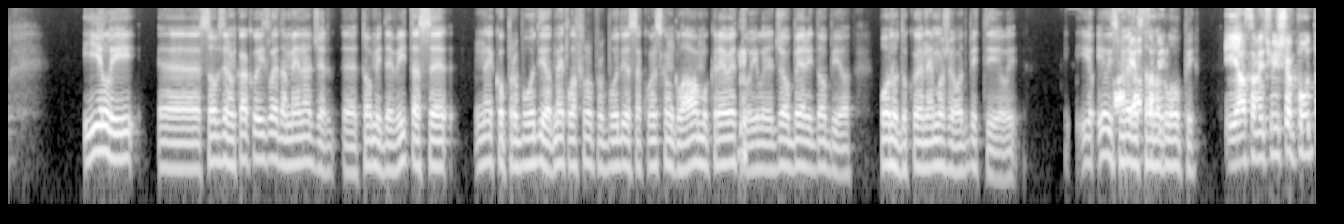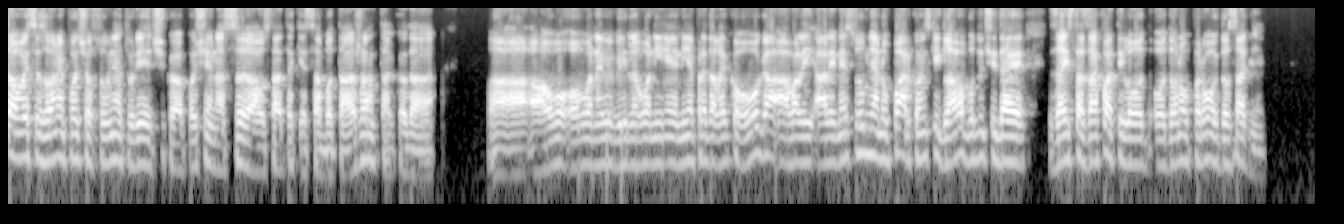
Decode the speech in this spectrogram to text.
ili s obzirom kako izgleda menadžer Tommy DeVita se neko probudio, Matt LaFleur probudio sa konjskom glavom u krevetu ili je Joe Barry dobio ponudu koju ne može odbiti ili, ili smo pa, jednostavno ja glupi. Ja sam već više puta ove sezone počeo sumnjati u riječ koja počinje na S, a ostatak je sabotaža, tako da A, a ovo, ovo ne bi bilo, ovo nije, nije predaleko ovoga, ali, ali ne sumnjan u par konjskih glava, budući da je zaista zahvatilo od, od onog prvog do zadnjeg.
